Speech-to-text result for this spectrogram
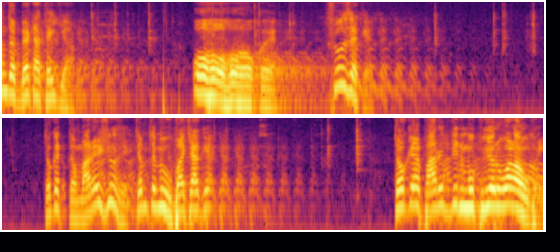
શંકર બેઠા થઈ ગયા. ઓહો, હો હો કે શું છે કે? તો કે તમારે શું છે? કેમ તમે ઊભા છા કે? તો કે ફારુદ્દીન હું પિયર વળાવું ભાઈ.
